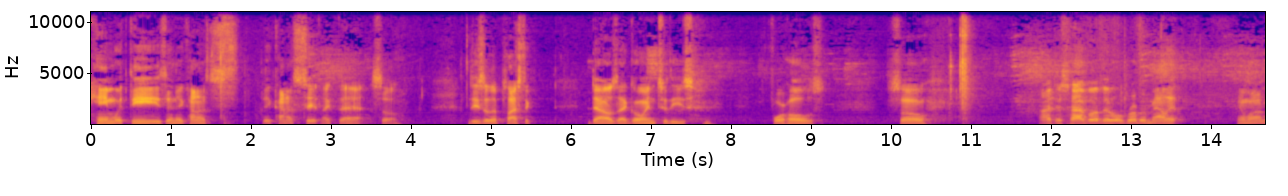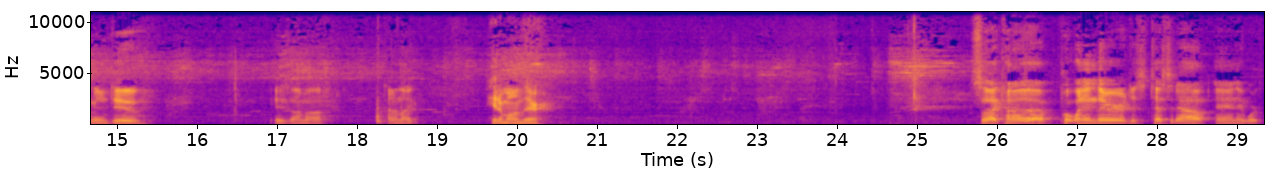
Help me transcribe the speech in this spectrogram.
came with these and they kind of they kind of sit like that. So these are the plastic dowels that go into these four holes. So I just have a little rubber mallet and what I'm going to do is I'm uh, kind of like hit them on there. So I kind of put one in there, just test it out, and it worked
